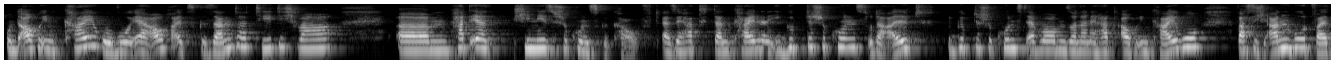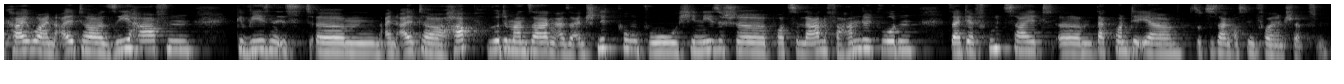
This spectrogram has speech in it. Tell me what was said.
und auch in Kairo, wo er auch als Gesandter tätig war, ähm, hat er chinesische Kunst gekauft. Also er hat dann keine ägyptische Kunst oder altägyptische Kunst erworben, sondern er hat auch in Kairo, was sich anbot, weil Kairo ein alter Seehafen gewesen ist, ähm, ein alter Hub, würde man sagen, also ein Schnittpunkt, wo chinesische Porzellane verhandelt wurden seit der Frühzeit. Ähm, da konnte er sozusagen aus dem Vollen schöpfen.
